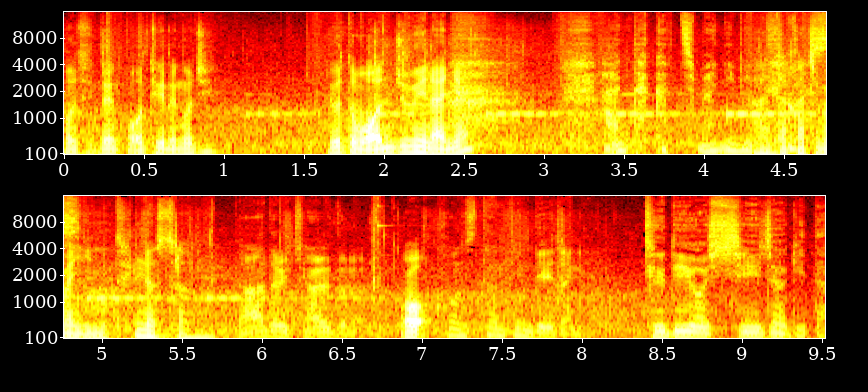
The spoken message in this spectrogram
어떻게 된 어떻게 된 거지? 이것도 원주민 아니야? 안타깝지만 이미 안타깝지만 틀렸어. 이미 틀렸어. 다들 잘 들어. 어 콘스탄틴 대장이 드디어 시작이다.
